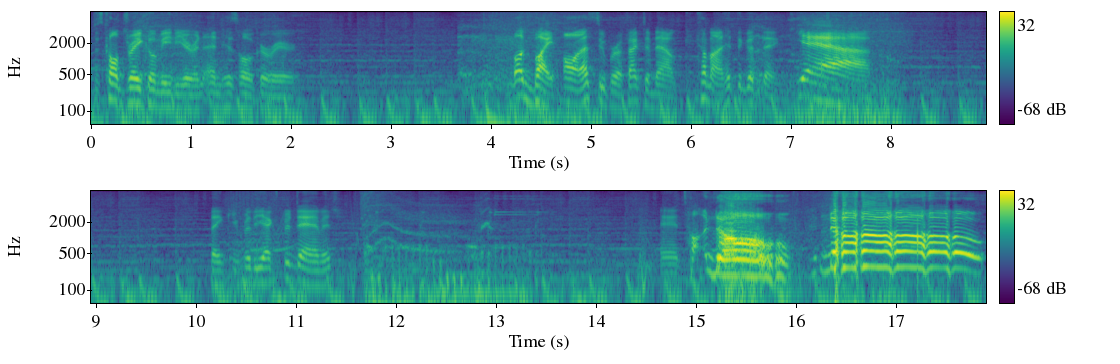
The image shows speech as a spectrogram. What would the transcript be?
Just call Draco Meteor and end his whole career. Bug Bite. Oh, that's super effective now. Come on, hit the good thing. Yeah! Thank you for the extra damage. And taunt. No! No!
